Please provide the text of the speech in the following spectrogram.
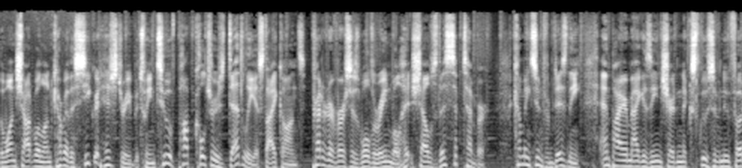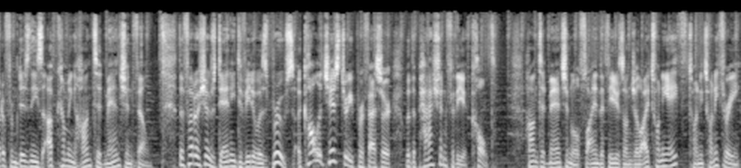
The one shot will uncover the secret history between two of pop culture's deadliest icons. Predator vs. Wolverine will hit shelves this September. Coming soon from Disney, Empire magazine shared an exclusive new photo from Disney's upcoming Haunted Mansion film. The photo shows Danny DeVito as Bruce, a college history professor with a passion for the occult. Haunted Mansion will fly into theaters on July 28, 2023.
